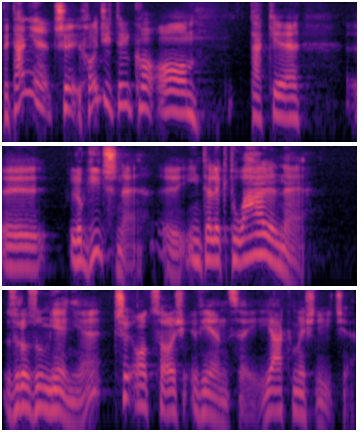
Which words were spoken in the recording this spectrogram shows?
Pytanie, czy chodzi tylko o takie y, logiczne, y, intelektualne zrozumienie, czy o coś więcej? Jak myślicie?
